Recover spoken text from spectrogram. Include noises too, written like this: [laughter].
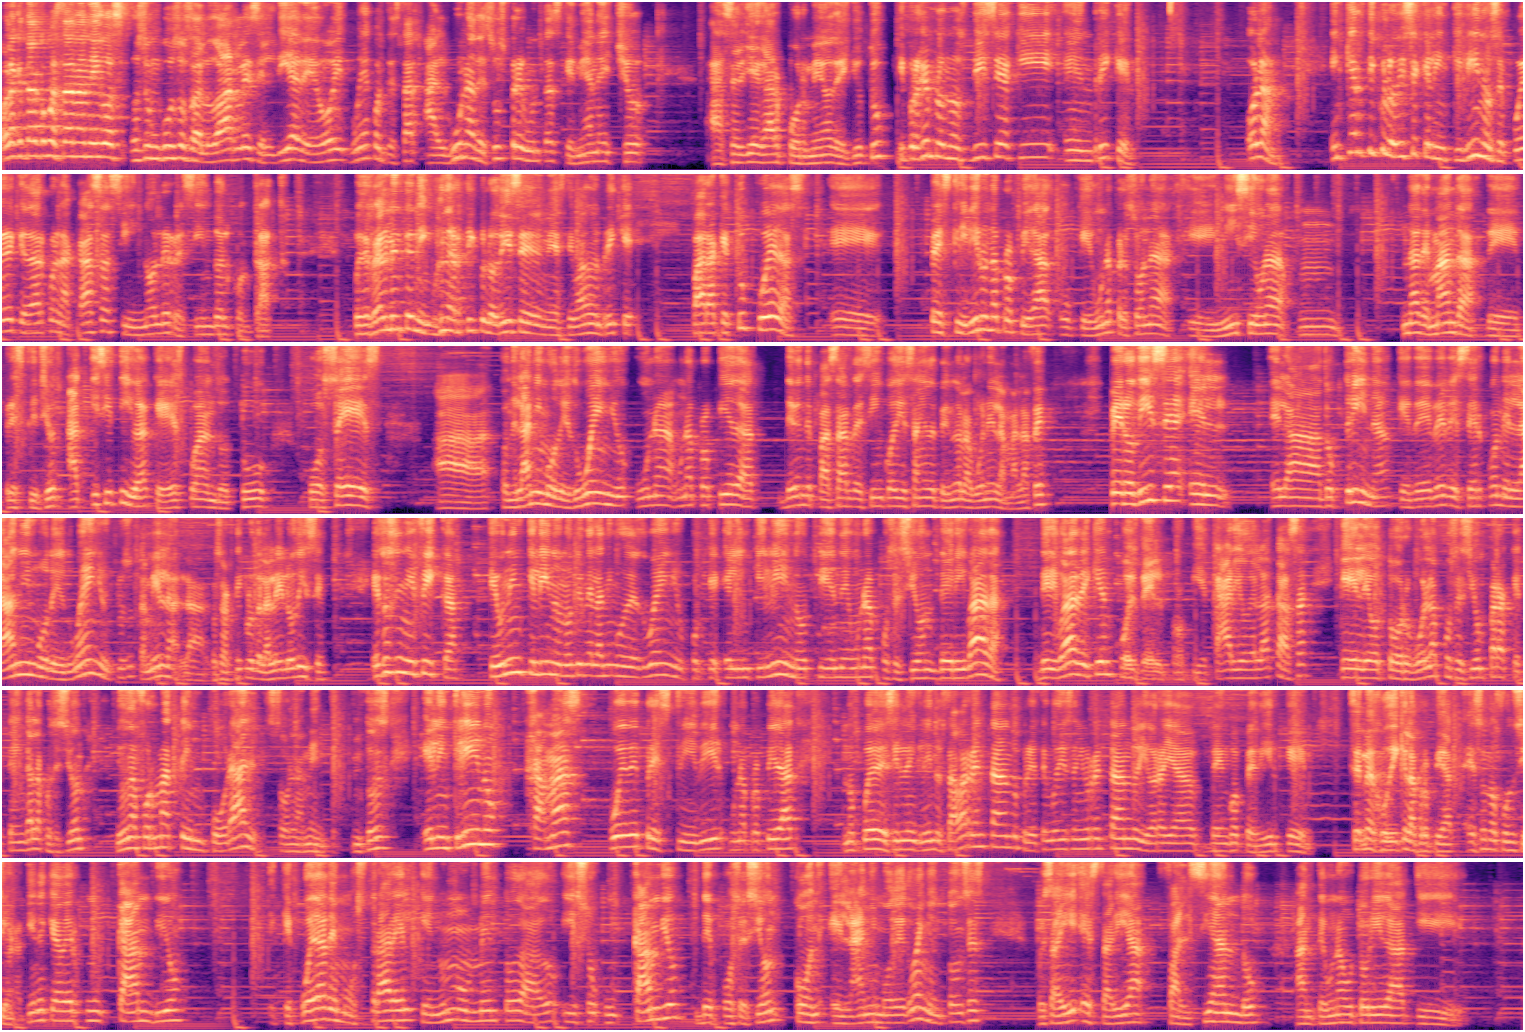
Hola, ¿qué tal? ¿Cómo están amigos? Es un gusto saludarles. El día de hoy voy a contestar algunas de sus preguntas que me han hecho hacer llegar por medio de YouTube. Y por ejemplo, nos dice aquí Enrique, hola, ¿En qué artículo dice que el inquilino se puede quedar con la casa si no le rescindo el contrato? Pues realmente [laughs] ningún artículo dice, mi estimado Enrique, para que tú puedas eh, prescribir una propiedad o que una persona inicie una, una demanda de prescripción adquisitiva, que es cuando tú posees ah, con el ánimo de dueño una, una propiedad, deben de pasar de 5 a 10 años dependiendo de la buena y la mala fe. Pero dice el, la doctrina que debe de ser con el ánimo de dueño, incluso también los artículos de la ley lo dice. Eso significa que un inquilino no tiene el ánimo de dueño porque el inquilino tiene una posesión derivada. ¿Derivada de quién? Pues del propietario de la casa que le otorgó la posesión para que tenga la posesión de una forma temporal solamente. Entonces, el inquilino jamás puede prescribir una propiedad no puede decirle al inquilino, estaba rentando, pero ya tengo 10 años rentando y ahora ya vengo a pedir que se me adjudique la propiedad. Eso no funciona. Tiene que haber un cambio que pueda demostrar él que en un momento dado hizo un cambio de posesión con el ánimo de dueño. Entonces, pues ahí estaría falseando ante una autoridad y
